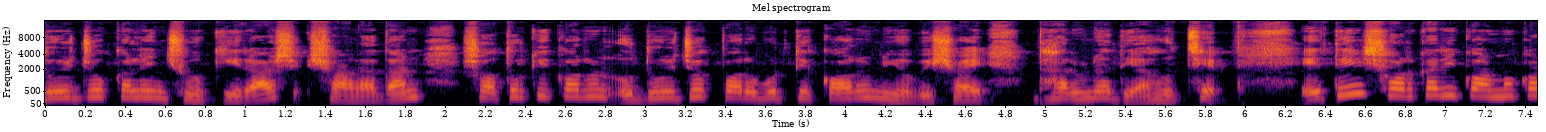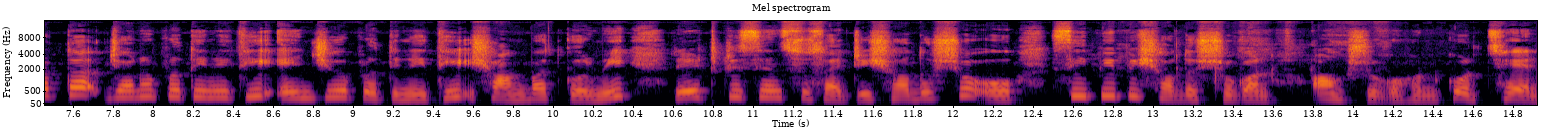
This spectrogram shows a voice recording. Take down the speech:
দুর্যোগকালীন ঝুঁকি হ্রাস সারাদান, সতর্কীকরণ ও দুর্যোগ পরবর্তী করণীয় বিষয়ে ধারণা দেওয়া হচ্ছে। এতে সরকারি কর্মকর্তা, জনপ্রতিনিধি, এনজিও প্রতিনিধি, সংবাদকর্মী, রেড ক্রিসেন্ট সোসাইটির সদস্য ও সিপিপি সদস্যগণ অংশগ্রহণ করছেন।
